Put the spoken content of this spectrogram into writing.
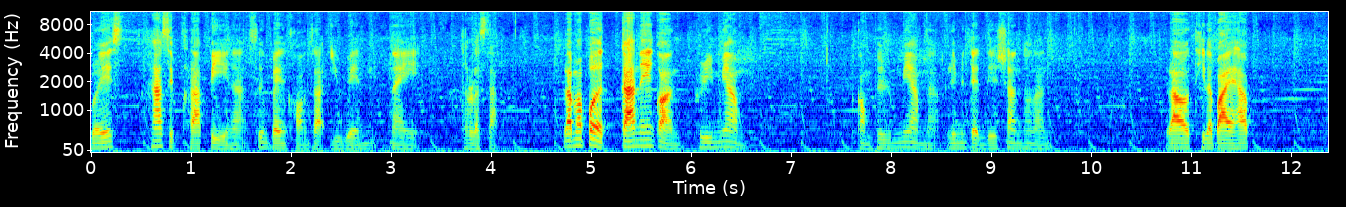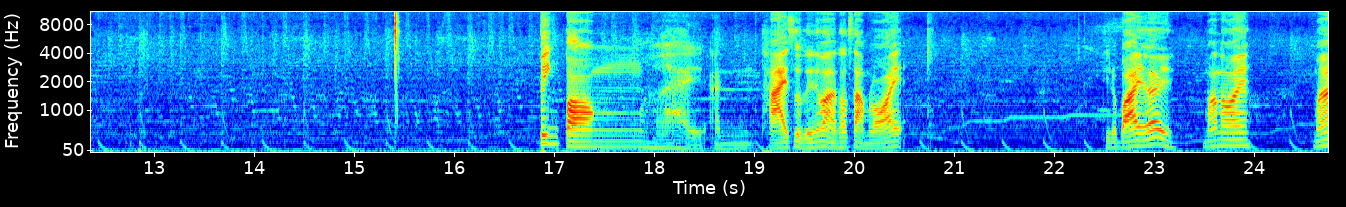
b r a c e 50 คราปีนะ ซึ่งเป็นของจากอีเวนต์ในโทรศัพท์ เรามาเปิดการ์ดนี้ก่อนพรีเมียมกล่องพรีเมียมนะ Limited Edition เท่านั้น เราทีละใบครับ ปิ้งปองเฮ้ยอันท้ายสุดเลยนี่หว่าท็อปสามร้อยทีละใบเอ้ย มาหน่อย มา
